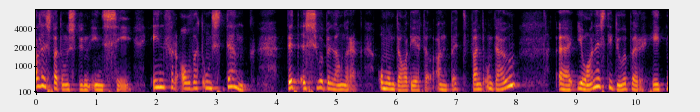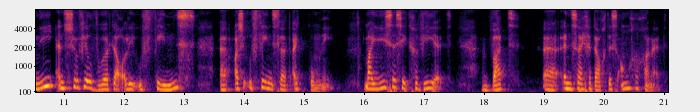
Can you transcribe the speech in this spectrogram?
alles wat ons doen en sê en veral wat ons dink dit is so belangrik om hom daardeur te aanbid want onthou uh Johannes die Doper het nie in soveel woorde al die offens uh as offens laat uitkom nie. Maar Jesus het geweet wat uh in sy gedagtes aangegaan het.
